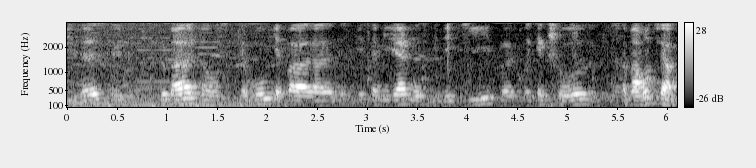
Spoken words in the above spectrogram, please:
tu disais c'est dommage dans Spirou, il n'y a pas d'esprit familial, d'esprit d'équipe, il faudrait quelque chose. Ce serait marrant de faire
